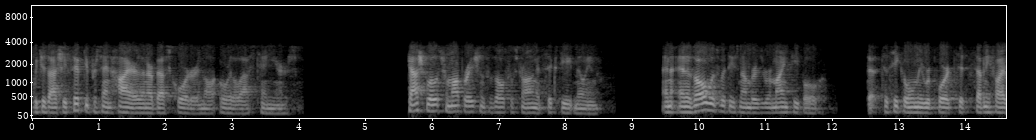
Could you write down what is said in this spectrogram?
which is actually 50% higher than our best quarter over the last 10 years. Cash flows from operations was also strong at $68 million. And as always with these numbers, remind people that Taseko only reports its 75%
